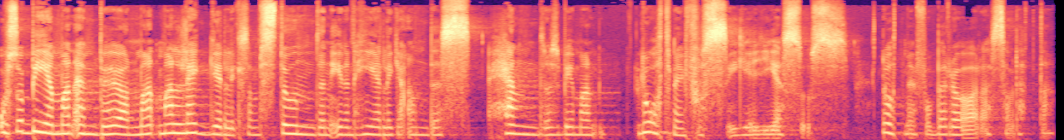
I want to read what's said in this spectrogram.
och så ber man en bön, man, man lägger liksom stunden i den heliga andes händer och så ber man låt mig få se Jesus. Låt mig få beröras av detta.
